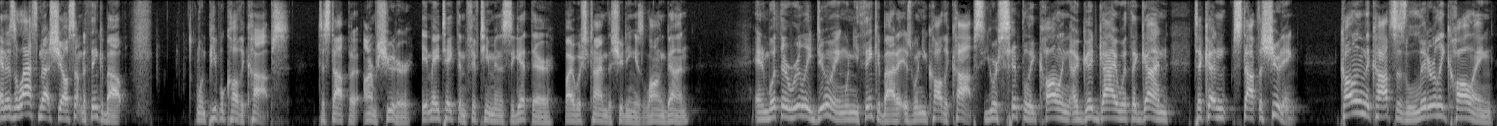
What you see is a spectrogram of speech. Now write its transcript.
And as a last nutshell, something to think about when people call the cops to stop an armed shooter, it may take them 15 minutes to get there, by which time the shooting is long done. And what they're really doing when you think about it is when you call the cops, you're simply calling a good guy with a gun to stop the shooting. Calling the cops is literally calling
